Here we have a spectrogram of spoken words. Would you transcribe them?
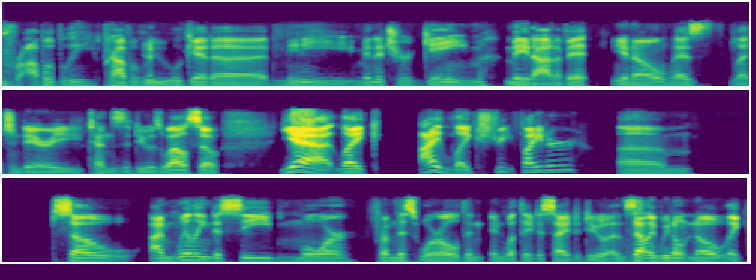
Probably probably we'll get a mini miniature game made out of it you know as legendary tends to do as well. So yeah like i like street fighter um so i'm willing to see more from this world and, and what they decide to do. It's not like we don't know like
